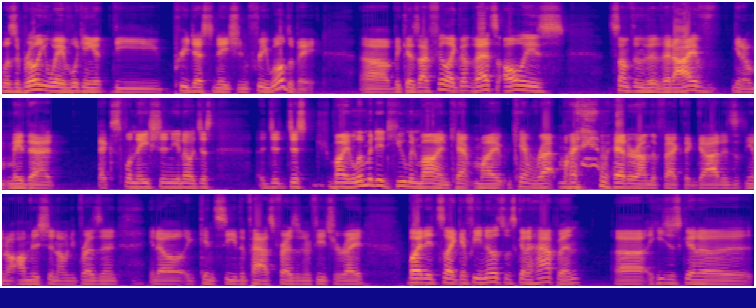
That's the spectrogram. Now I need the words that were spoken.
was a brilliant way of looking at the predestination free will debate. Uh, because I feel like that, that's always something that, that I've you know made that explanation. You know, just just, my limited human mind can't my can't wrap my head around the fact that God is you know omniscient, omnipresent. You know, can see the past, present, and future, right? But it's like if he knows what's going to happen, uh, he's just gonna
